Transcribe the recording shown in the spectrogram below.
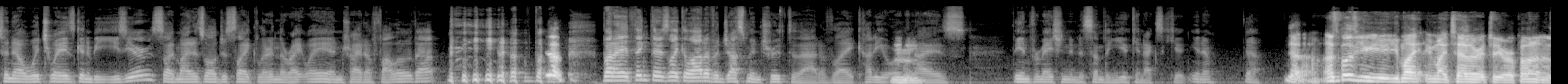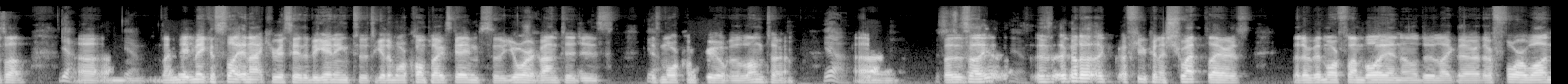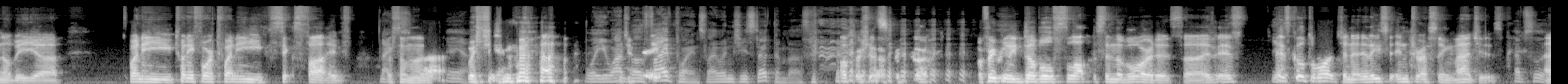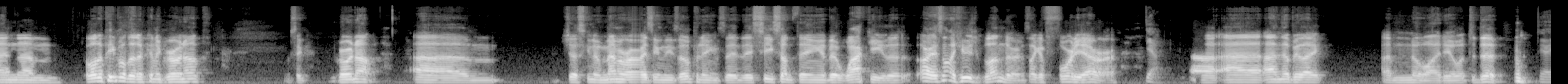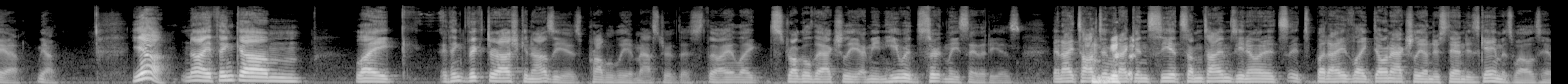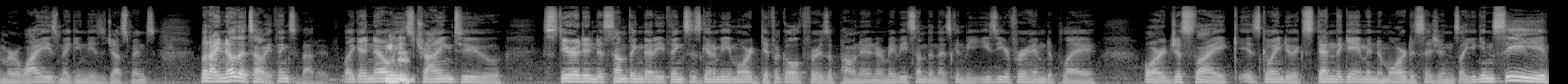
to know which way is going to be easier. So I might as well just like learn the right way and try to follow that. you know, but yeah. but I think there's like a lot of adjustment truth to that of like how do you mm-hmm. organize mm-hmm. the information into something you can execute. You know. Yeah. Yeah, I suppose you, you, you might you might tailor it to your opponent as well. Yeah. Um, yeah. Like make a slight inaccuracy at the beginning to, to get a more complex game, so your sure. advantage is yeah. is more concrete over the long term. Yeah. Um, but there's, uh, yeah, there's, I've got a, a, few kind of Chouette players that are a bit more flamboyant. And I'll do like their their four one. They'll be uh, 20, 24, 26, 5 nice. or something like that. Yeah, yeah. Which well, you want both five points. Why wouldn't you start them both? oh, for sure, for sure. But frequently double slots in the board is uh, it's it's, yeah. it's cool to watch and at least interesting matches. Absolutely. And um, a lot of people that are kind of grown up, like grown up, um, just you know memorizing these openings, they, they see something a bit wacky that all right, it's not a huge blunder, it's like a forty error. Yeah. Uh, uh, and they'll be like, I have no idea what to do. yeah, yeah, yeah, yeah. No, I think um, like I think Victor Ashkenazi is probably a master of this. Though I like struggle to actually. I mean, he would certainly say that he is. And I talk to him, and I can see it sometimes, you know. And it's it's, but I like don't actually understand his game as well as him, or why he's making these adjustments but I know that's how he thinks about it. Like I know mm-hmm. he's trying to steer it into something that he thinks is going to be more difficult for his opponent, or maybe something that's going to be easier for him to play, or just like is going to extend the game into more decisions. Like you can see,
